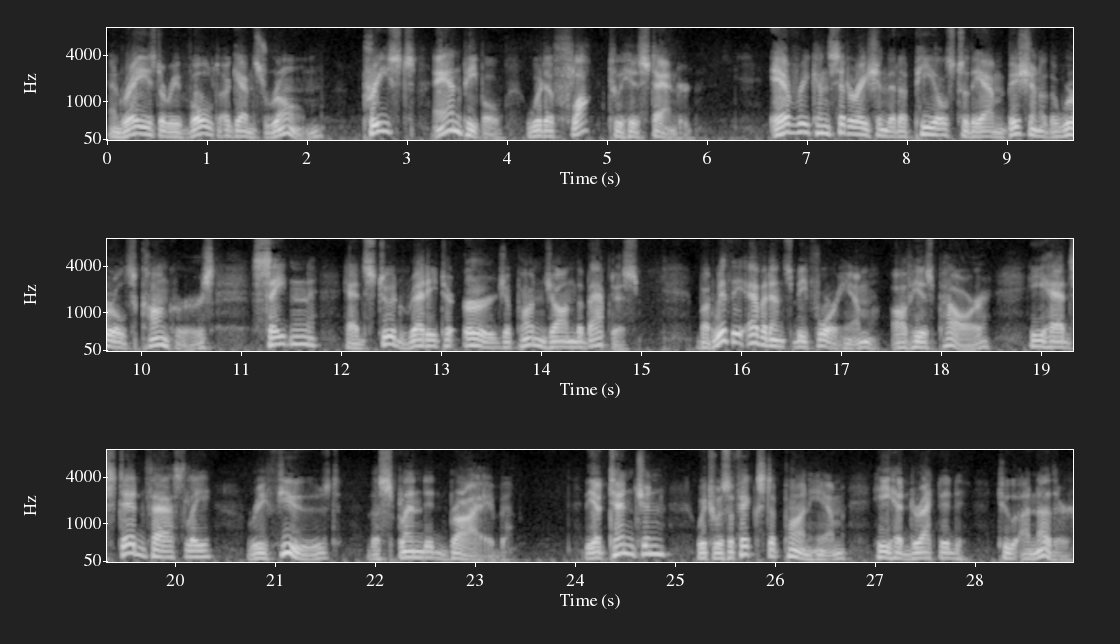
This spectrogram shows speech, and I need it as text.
and raised a revolt against Rome, priests and people would have flocked to his standard. Every consideration that appeals to the ambition of the world's conquerors, Satan had stood ready to urge upon John the Baptist. But with the evidence before him of his power, he had steadfastly refused the splendid bribe. The attention which was affixed upon him he had directed to another.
